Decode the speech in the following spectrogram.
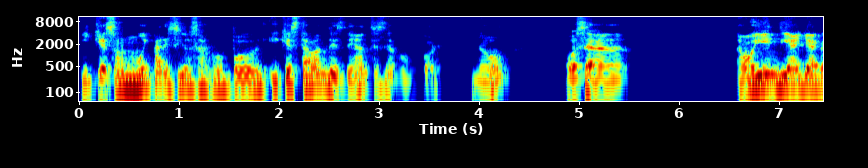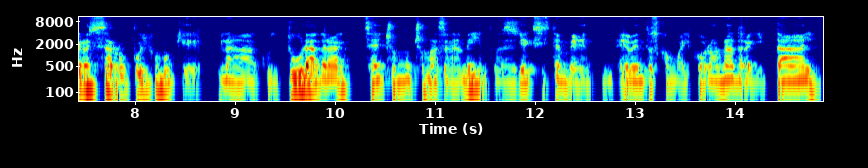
y que son muy parecidos a RuPaul y que estaban desde antes de RuPaul, ¿no? O sea, hoy en día ya gracias a RuPaul como que la cultura drag se ha hecho mucho más grande y entonces ya existen ve- eventos como el Corona Dragital,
